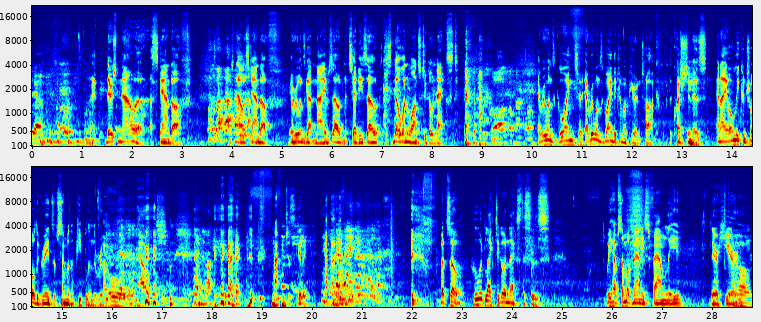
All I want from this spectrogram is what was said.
Yeah. All right. There's now a, a standoff. There's now a standoff. Everyone's got knives out, machetes out, because no one wants to go next. Everyone's going to everyone's going to come up here and talk. The question is, and I only control the grades of some of the people in the room. Oh, ouch. I'm just kidding. but so, who would like to go next? This is. We have some of Manny's family. They're here. Oh.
